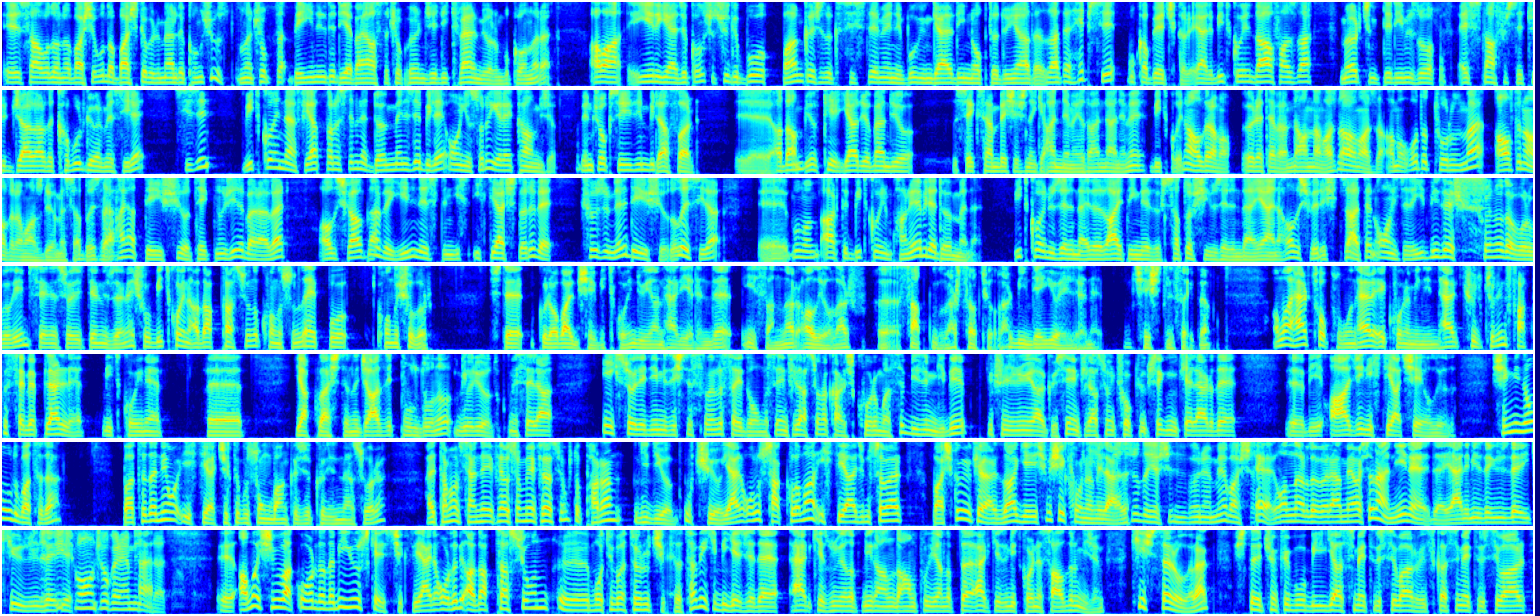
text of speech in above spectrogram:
e, sağlığına başladı. Bunu da başka bölümlerde konuşuruz. Buna çok da beğenildi diye ben aslında çok öncelik vermiyorum bu konulara. Ama yeri gelecek konuşuruz. Çünkü bu bankacılık sistemini bugün geldiği nokta dünyada zaten hepsi bu kapıya çıkarıyor. Yani Bitcoin'i daha fazla merchant dediğimiz o esnaf işte tüccarlarda kabul görmesiyle sizin Bitcoin'den fiyat para sistemine dönmenize bile 10 yıl sonra gerek kalmayacak. Benim çok sevdiğim bir laf var. Ee, adam diyor ki ya diyor ben diyor 85 yaşındaki anneme ya da anneanneme Bitcoin aldıramam. Öğretemem de anlamaz da almaz da. Ama o da torununa altın aldıramaz diyor mesela. Dolayısıyla hayat değişiyor. Teknolojiyle beraber alışkanlıklar ve yeni neslin ihtiyaçları ve çözümleri değişiyor. Dolayısıyla e, bunun artık Bitcoin paraya bile dönmeden Bitcoin üzerinden ya Lightning Network, Satoshi üzerinden yani alışveriş zaten 10 üzeri Bir de şunu da vurgulayayım senin söylediklerin üzerine. Şu Bitcoin adaptasyonu konusunda hep bu konuşulur. İşte global bir şey Bitcoin. Dünyanın her yerinde insanlar alıyorlar, e, saklıyorlar, satıyorlar. Bir değiyor ellerine çeşitli sayıda. Ama her toplumun, her ekonominin, her kültürün farklı sebeplerle Bitcoin'e e, yaklaştığını, cazip bulduğunu görüyorduk. Mesela ilk söylediğimiz işte sınırlı sayıda olması, enflasyona karşı koruması bizim gibi 3. Dünya ülkesi enflasyon çok yüksek ülkelerde e, bir acil ihtiyaç şey oluyordu. Şimdi ne oldu Batı'da? Batı'da ne o ihtiyaç çıktı bu son bankacılık krizinden sonra? Hayır tamam sende enflasyon enflasyon yok da paran gidiyor, uçuyor. Yani onu saklama ihtiyacı bu sefer başka ülkelerde daha gelişmiş ekonomilerde. enflasyonu da yaşın öğrenmeye başladı. Evet onlar da öğrenmeye başladı ama yine de yani bizde yüzde 200, yüzde Hiç on çok önemli zaten. E, ama şimdi bak orada da bir use case çıktı. Yani orada bir adaptasyon e, motivatörü çıktı. Tabii ki bir gecede herkes uyanıp bir anda ampul yanıp da herkes Bitcoin'e saldırmayacak. Kişisel olarak işte çünkü bu bilgi asimetrisi var, risk asimetrisi var.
